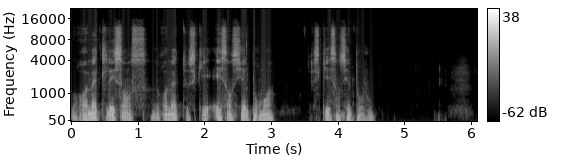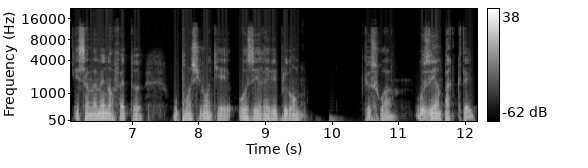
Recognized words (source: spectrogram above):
remettre l'essence, remettre ce qui est essentiel pour moi, ce qui est essentiel pour vous. Et ça m'amène en fait euh, au point suivant qui est oser rêver plus grand que soi, oser impacter.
